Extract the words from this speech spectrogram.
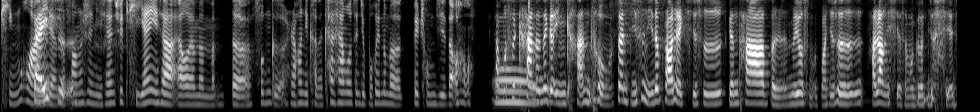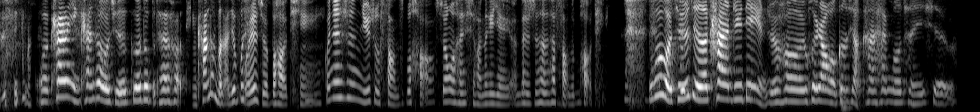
平滑白一点的纸方式，你先去体验一下 L M M 的风格，然后你可能看 Hamilton 就不会那么被冲击到。他不是看的哦那个 Encanto 吗？虽然迪士尼的 project 其实跟他本人没有什么关系，是他让你写什么歌你就写就行了。我看了《Encanto》，我觉得歌都不太好听。Encanto 本来就不行，我也觉得不好听，关键是女主嗓子不好。虽然我很喜欢那个演员，但是真的她嗓子不好听。不过我其实觉得看了这个电影之后，会让我更想看《Hamilton》一些吧。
